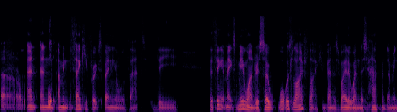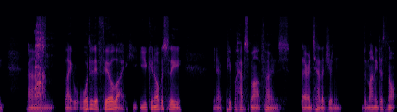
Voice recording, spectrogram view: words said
Um, and and yeah. I mean, thank you for explaining all of that. The the thing it makes me wonder is so what was life like in Venezuela when this happened? I mean, um, like what did it feel like? You, you can obviously, you know, people have smartphones, they're intelligent, the money does not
